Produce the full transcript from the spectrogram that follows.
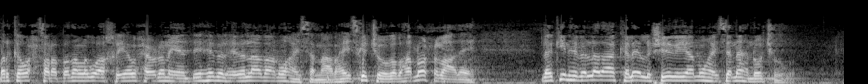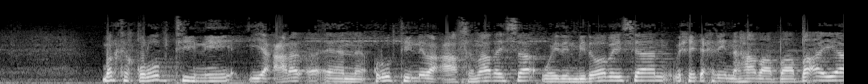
marka wax fara badan lagu ahriya waxay odhanayaan dee hebel hebelaabaan u haysanaaba ha iska joogaba ha noo xumaadee. Laakiin hebeladaa kale la sheegayaan u haysana ha noo joogo marka quluubtiinnii iyo quluubtiinniibaa caafimaadaysa way idin midoobaysaan wixii dhexdiinna ahaabaa baaba'aya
